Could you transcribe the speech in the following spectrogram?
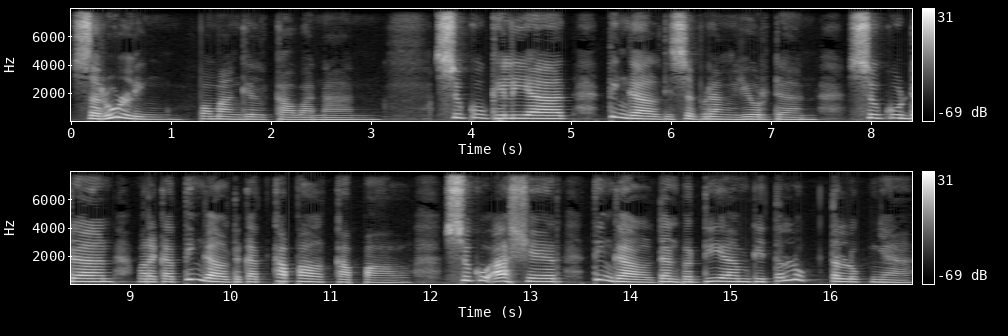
seruling pemanggil kawanan. Suku Gilead tinggal di seberang Yordan. Suku Dan mereka tinggal dekat kapal-kapal. Suku Asher tinggal dan berdiam di teluk-teluknya.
